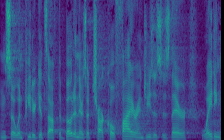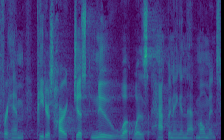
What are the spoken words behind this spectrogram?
And so when Peter gets off the boat and there's a charcoal fire and Jesus is there waiting for him, Peter's heart just knew what was happening in that moment.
